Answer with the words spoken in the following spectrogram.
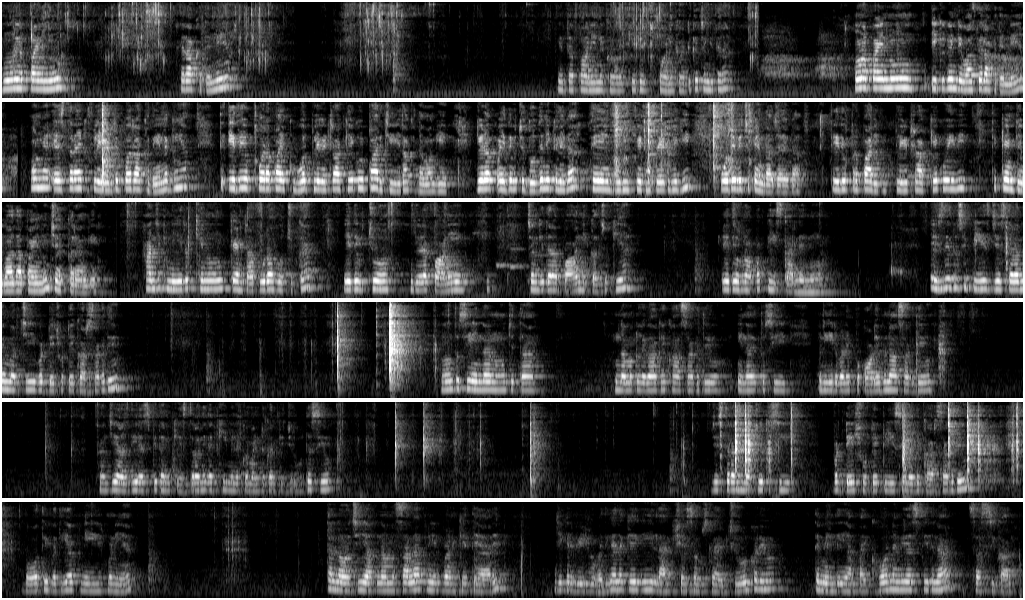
ਹੁਣ ਆਪਾਂ ਇਹਨੂੰ ਰੱਖ ਦਿੰਨੇ ਆ। ਇਦਾਂ ਪਾਣੀ ਨਿਕਾਲ ਕੇ ਇਹਦੇ ਵਿੱਚ ਪਾਣੀ ਕੱਢ ਕੇ ਚੰਗੀ ਤਰ੍ਹਾਂ। ਹੁਣ ਆਪਾਂ ਇਹਨੂੰ 1 ਘੰਟੇ ਵਾਸਤੇ ਰੱਖ ਦਿੰਨੇ ਆ ਹੁਣ ਮੈਂ ਇਸ ਤਰ੍ਹਾਂ ਇੱਕ ਪਲੇਟ ਦੇ ਉੱਪਰ ਰੱਖ ਦੇਣ ਲੱਗੀ ਆ ਤੇ ਇਹਦੇ ਉੱਪਰ ਆਪਾਂ ਇੱਕ ਹੋਰ ਪਲੇਟ ਰੱਖ ਕੇ ਕੋਈ ਭਾਰੀ ਚੀਜ਼ ਰੱਖ ਦਵਾਂਗੇ, ਜਿਹੜਾ ਆਪਾਂ ਇਹਦੇ ਵਿੱਚ ਦੁੱਧ ਨਿਕਲੇਗਾ ਤੇ ਜਿਹੜੀ ਹੇਠਾਂ ਪਲੇਟ ਹੋਏਗੀ ਉਹਦੇ ਵਿੱਚ ਪੈਂਦਾ ਜਾਏਗਾ। ਤੇ ਇਹਦੇ ਉੱਪਰ ਭਾਰੀ ਪਲੇਟ ਰੱਖ ਕੇ ਕੋਈ ਵੀ ਤੇ ਘੰਟੇ ਬਾਅਦ ਆਪਾਂ ਇਹਨੂੰ ਚੈੱਕ ਕਰਾਂਗੇ। ਹਾਂਜੀ, ਪਨੀਰ ਰੱਖੇ ਨੂੰ ਘੰਟਾ ਪੂਰਾ ਹੋ ਚੁੱਕਾ ਹੈ। ਇਹਦੇ ਵਿੱਚੋਂ ਜਿਹੜਾ ਪਾਣੀ ਚੰਗੀ ਤਰ੍ਹਾਂ ਬਾਹਰ ਨਿਕਲ ਚੁੱਕੀ ਹੈ। ਇਹਦੇ ਹੁਣ ਆਪਾਂ ਪੀਸ ਕਰ ਲੈਣੇ ਆ ਇਸ ਦੇ ਤੁਸੀਂ ਪੀਸ ਜਿਸ ਤਰ੍ਹਾਂ ਦੇ ਮਰਜ਼ੀ ਵੱਡੇ ਛੋਟੇ ਕਰ ਸਕਦੇ ਹੋ। ਹੁਣ ਤੁਸੀਂ ਇਹਨਾਂ ਨੂੰ ਜਿੱਦਾਂ ਨਮਕ ਲਗਾ ਕੇ ਖਾ ਸਕਦੇ ਹੋ। ਇਹਨਾਂ ਦੇ ਤੁਸੀਂ ਪਨੀਰ ਵਾਲੇ ਪਕੌੜੇ ਬਣਾ ਸਕਦੇ ਹੋ। ਹਾਂਜੀ, ਅੱਜ ਦੀ ਰੈਸਪੀ ਤੁਹਾਨੂੰ ਕਿਸ ਤਰ੍ਹਾਂ ਦੀ ਲੱਗੀ ਮੈਨੂੰ ਕਮੈਂਟ ਕਰਕੇ ਜ਼ਰੂਰ ਦੱਸਿਓ। ਜਿਸ ਤਰ੍ਹਾਂ ਦੀ ਮਰਜ਼ੀ ਤੁਸੀਂ ਵੱਡੇ, ਛੋਟੇ ਪੀਸ ਇਹਨਾਂ ਦੇ ਕਰ ਸਕਦੇ ਹੋ। ਬਹੁਤ ਹੀ ਵਧੀਆ ਪਨੀਰ ਬਣਿਆ ਤਾਂ ਲਓ ਜੀ, ਆਪਣਾ ਮਸਾਲਾ ਪਨੀਰ ਬਣ ਕੇ ਤਿਆਰ ਹੈ। ਜੇਕਰ ਵੀਡੀਓ ਵਧੀਆ ਲੱਗੇਗੀ ਲਾਈਕ ਸ਼ੇਅਰ ਸਬਸਕ੍ਰਾਈਬ ਜ਼ਰੂਰ ਕਰਿਓ। ਤੇ ਮਿਲਦੇ ਹਾਂ ਆਪਾਂ ਇੱਕ ਹੋਰ ਨਵੀਂ ਰੈਸਪੀ ਦੇ ਨਾਲ। ਸਤਿ ਸ਼੍ਰੀ ਅਕਾਲ।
